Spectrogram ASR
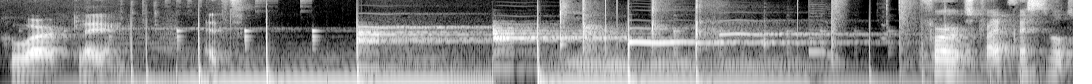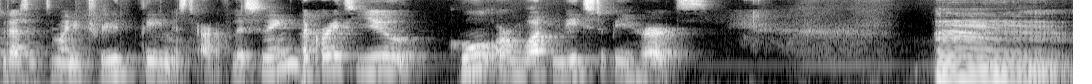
who are playing it. For STRP Festival 2023, the theme is the art of listening. According to you, who or what needs to be heard? Mm.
